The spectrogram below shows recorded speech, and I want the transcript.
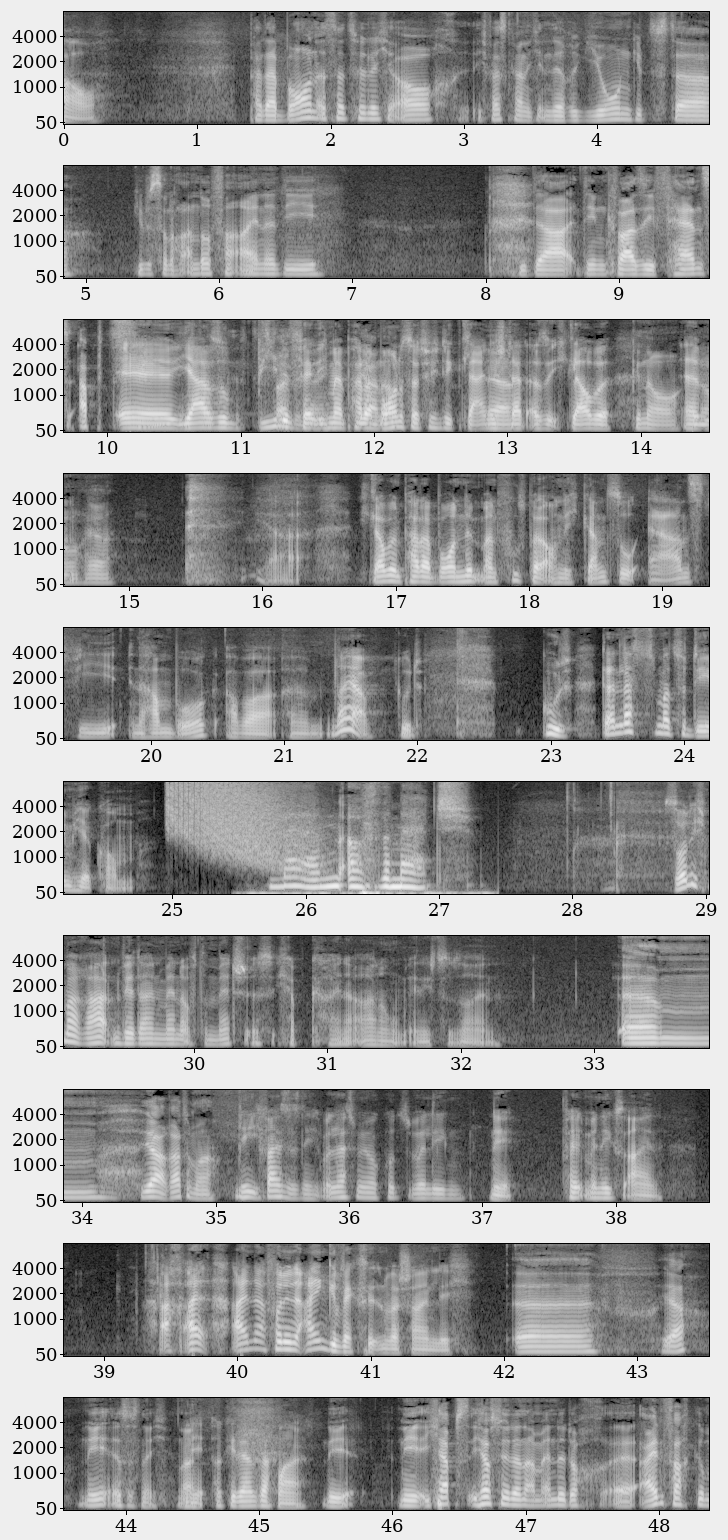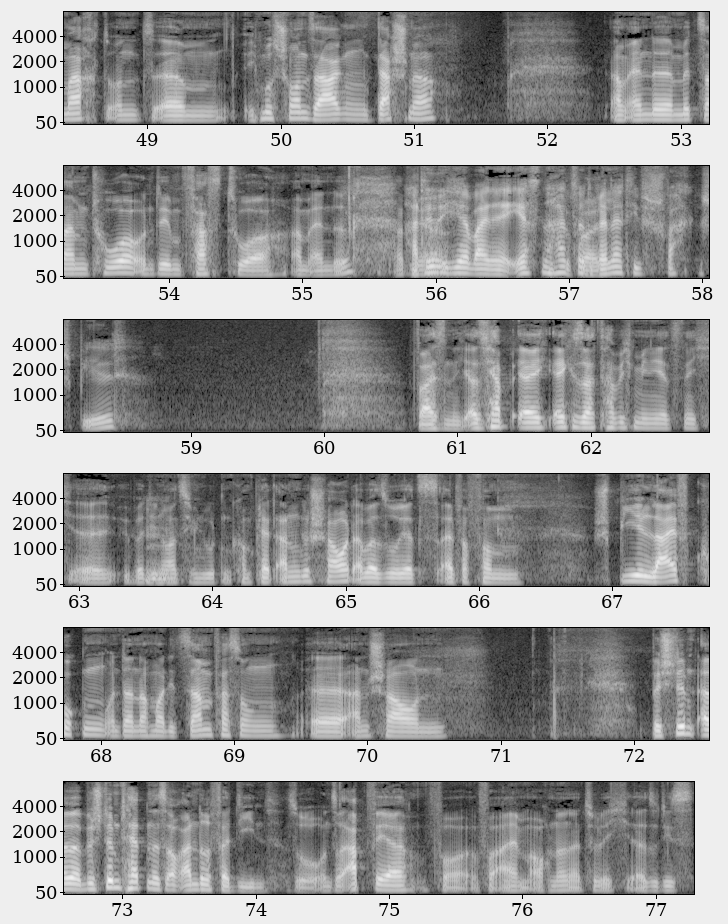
Paderborn ist natürlich auch, ich weiß gar nicht, in der Region gibt es da, gibt es da noch andere Vereine, die die da den quasi Fans abziehen. Äh, ja, so Bielefeld. Ich, meine, Paderborn ja, ne? ist natürlich eine kleine ja. Stadt. Also ich glaube. Genau, genau, ähm, ja. Ja, ich glaube, in Paderborn nimmt man Fußball auch nicht ganz so ernst wie in Hamburg, aber ähm, naja, gut. Gut, dann lasst uns mal zu dem hier kommen. Man of the Match. Soll ich mal raten, wer dein Man of the Match ist? Ich habe keine Ahnung, um ehrlich zu sein. Ähm, ja, rate mal. Nee, ich weiß es nicht. Lass mich mal kurz überlegen. Nee, fällt mir nichts ein. Ach, einer von den Eingewechselten wahrscheinlich. Äh, ja. Nee, ist es nicht. Nein. Nee, okay, dann sag mal. Nee, Nee, ich hab's, ich hab's mir dann am Ende doch äh, einfach gemacht und ähm, ich muss schon sagen, Daschner am Ende mit seinem Tor und dem Fasttor am Ende. Hat, hat er nicht aber in der ersten Halbzeit gefallen. relativ schwach gespielt? Weiß ich nicht. Also ich habe ehrlich, ehrlich, gesagt, habe ich mir jetzt nicht äh, über die hm. 90 Minuten komplett angeschaut, aber so jetzt einfach vom Spiel live gucken und dann nochmal die Zusammenfassung äh, anschauen, Bestimmt, aber bestimmt hätten es auch andere verdient. So unsere Abwehr vor, vor allem auch ne, natürlich. Also dies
